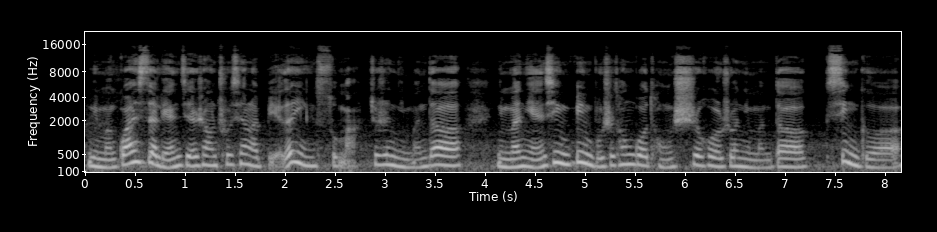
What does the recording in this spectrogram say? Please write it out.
你们关系的连接上出现了别的因素嘛？就是你们的你们粘性并不是通过同事或者说你们的性格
